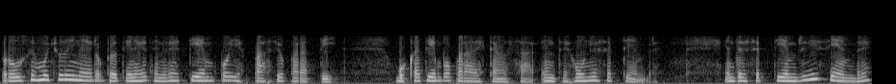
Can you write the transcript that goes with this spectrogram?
produces mucho dinero, pero tienes que tener tiempo y espacio para ti. Busca tiempo para descansar entre junio y septiembre. Entre septiembre y diciembre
